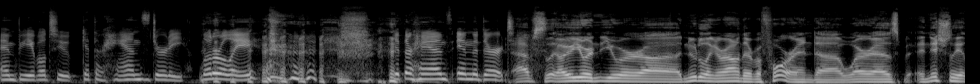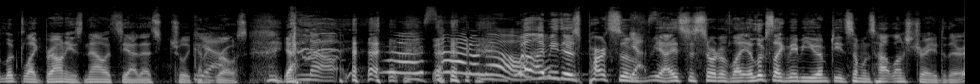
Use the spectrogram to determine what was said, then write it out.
and be able to get their hands hands dirty, literally. get their hands in the dirt. Absolutely. Oh, you were you were uh, noodling around there before, and uh, whereas initially it looked like brownies, now it's yeah, that's truly kind of Yeah. gross. Yeah. No, Gross, I don't know. Well, I mean, there's parts of Yes. yeah. It's just sort of like it looks like maybe you emptied someone's hot lunch tray into there.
